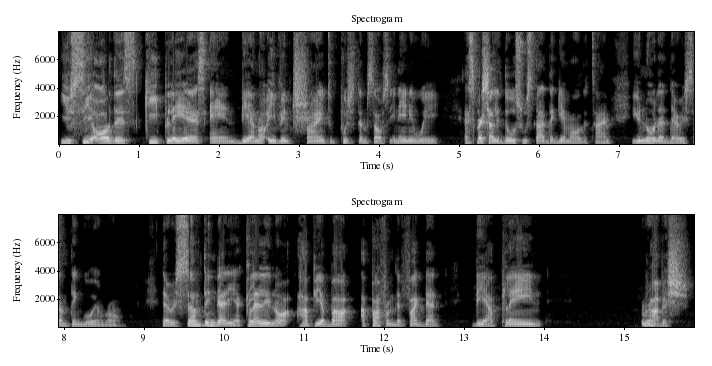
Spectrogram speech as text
You see all these key players, and they are not even trying to push themselves in any way, especially those who start the game all the time. You know that there is something going wrong. There is something that they are clearly not happy about, apart from the fact that they are playing rubbish.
